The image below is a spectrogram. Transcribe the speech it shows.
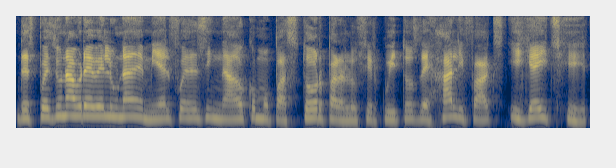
Después de una breve luna de miel fue designado como pastor para los circuitos de Halifax y Gateshead,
